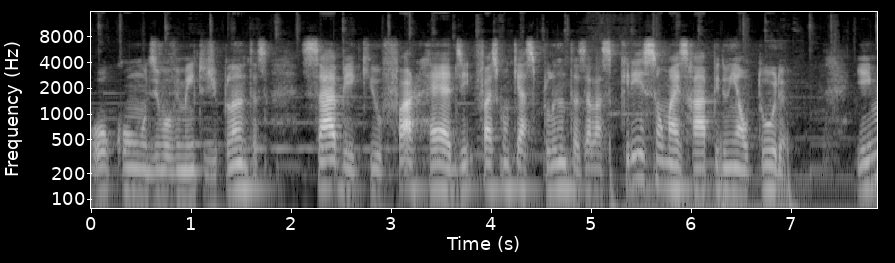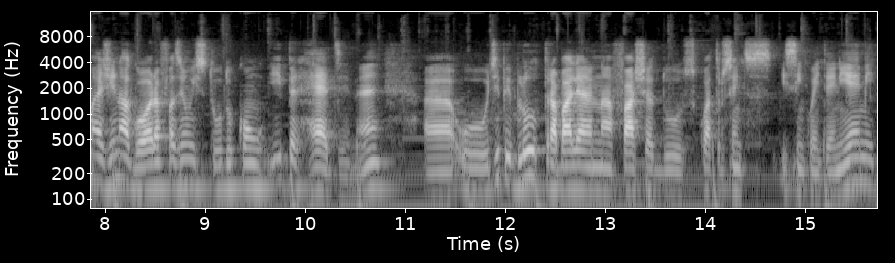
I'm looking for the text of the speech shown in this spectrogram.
ou com o desenvolvimento de plantas, sabe que o far red faz com que as plantas elas cresçam mais rápido em altura. E imagina agora fazer um estudo com hyper red, né? Uh, o Deep Blue trabalha na faixa dos 450 nm,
